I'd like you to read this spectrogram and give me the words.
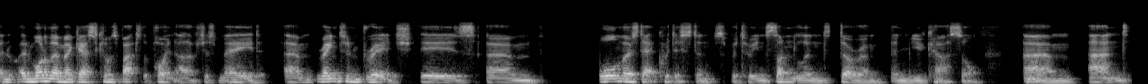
and, and one of them, I guess, comes back to the point I've just made. Um, Rainton Bridge is um, almost equidistant between Sunderland, Durham, and Newcastle. Mm. Um, and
